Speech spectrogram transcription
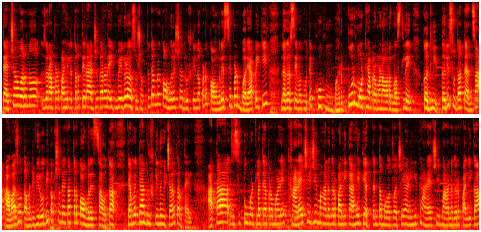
त्याच्यावरनं जर आपण पाहिलं तर ते राजकारण एक वेगळं असू शकतं. त्यामुळे काँग्रेसच्या दृष्टीनं पण काँग्रेसचे पण बऱ्यापैकी नगरसेवक होते. खूप भरपूर मोठ्या प्रमाणावर नसले कधी तरी सुद्धा त्यांचा आवाज होता. म्हणजे विरोधी पक्षनेता तर काँग्रेसचा होता. त्यामुळे त्या दृष्टीनं विचार करता येईल. आता जसं तू म्हटलं त्याप्रमाणे ठाण्याची जी महानगरपालिका आहे ती अत्यंत महत्वाची आहे. आणि ही ठाण्याची महानगरपालिका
